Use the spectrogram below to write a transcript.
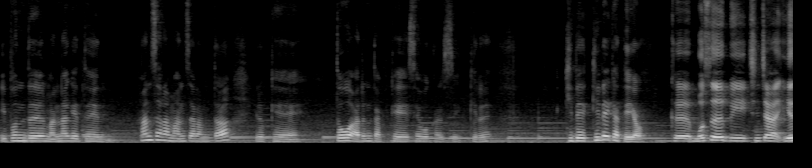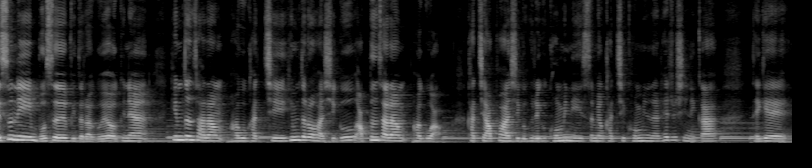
이분들 만나게 된 한 사람 한 사람 다 이렇게 더 아름답게 세워갈 수 있기를 기대 기대가 돼요. 그 모습이 진짜 예수님 모습이더라고요. 그냥 힘든 사람하고 같이 힘들어 하시고 아픈 사람하고 아- 같이 아파하시고 그리고 고민이 있으면 같이 고민을 해주시니까 되게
